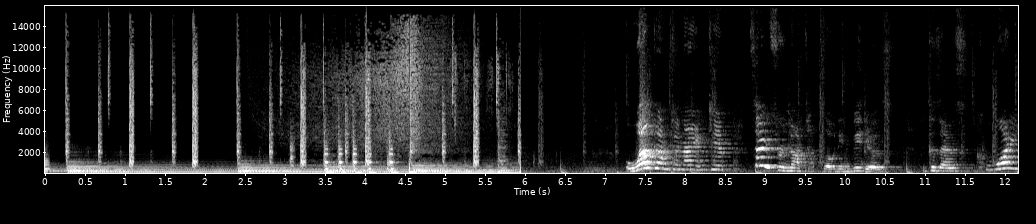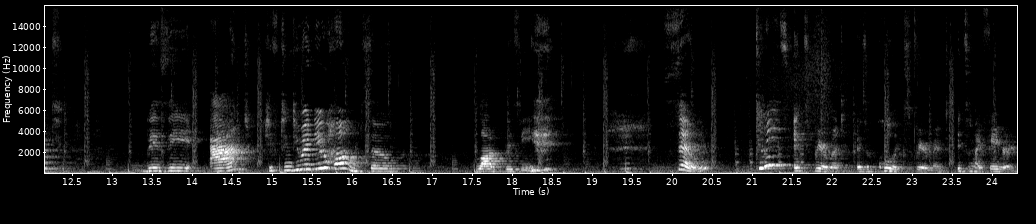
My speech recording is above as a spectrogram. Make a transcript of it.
Welcome to NainuTube. Sorry for not uploading videos because I was quite busy and shifting to a new home, so a lot of busy. so today's experiment is a cool experiment. It's my favorite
